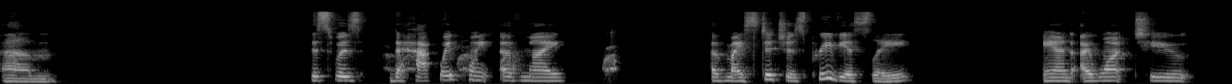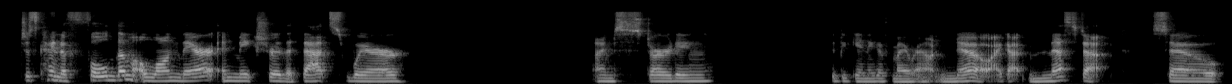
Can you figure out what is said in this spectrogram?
um this was the halfway point of my of my stitches previously and I want to just kind of fold them along there and make sure that that's where I'm starting the beginning of my round. No, I got messed up. So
